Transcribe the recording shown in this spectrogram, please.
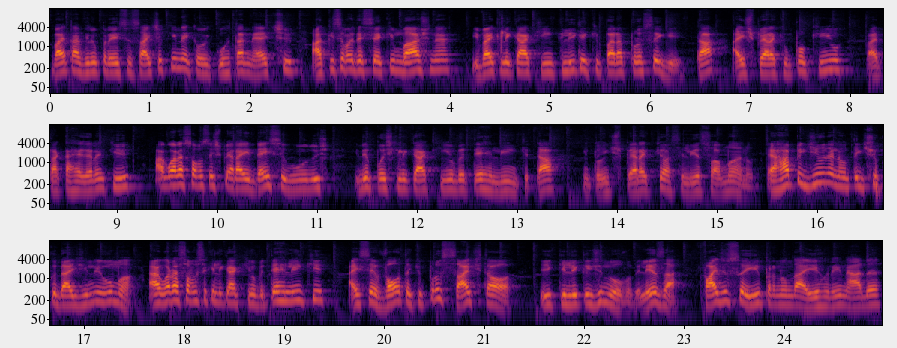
vai estar tá vindo para esse site aqui, né, que é o Encurtanet. Aqui você vai descer aqui embaixo, né, e vai clicar aqui em clique aqui para prosseguir, tá? Aí espera aqui um pouquinho, vai estar tá carregando aqui. Agora é só você esperar aí 10 segundos e depois clicar aqui em obter link, tá? Então a gente espera aqui, ó, se liga só, mano. É rapidinho, né, não tem dificuldade nenhuma. Agora é só você clicar aqui em obter link, aí você volta aqui pro site, tá, ó, e clica de novo, beleza? Faz isso aí para não dar erro nem nada.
